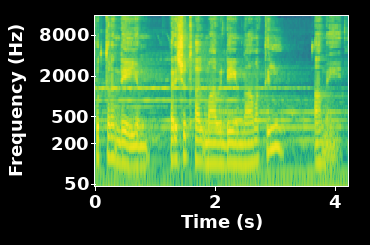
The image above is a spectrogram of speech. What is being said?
പുത്രന്റെയും പരിശുദ്ധാത്മാവിന്റെയും നാമത്തിൽ ആമേൻ.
